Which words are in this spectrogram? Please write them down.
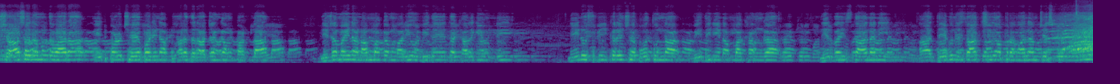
శాసనం ద్వారా ఏర్పాటు చేయబడిన భారత రాజ్యాంగం పట్ల నిజమైన నమ్మకం మరియు విధేయత కలిగి ఉండి నేను స్వీకరించబోతున్న విధిని నమ్మకంగా నిర్వహిస్తానని ఆ దేవుని సాక్షిగా ప్రమాణం చేస్తున్నాను.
